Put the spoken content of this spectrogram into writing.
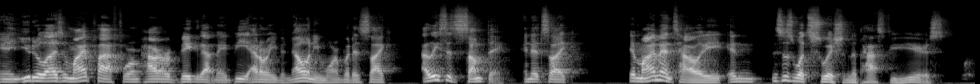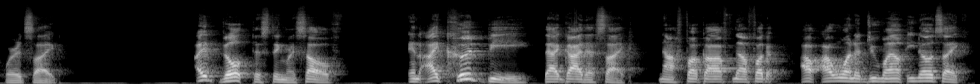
and utilizing my platform, however big that may be. I don't even know anymore, but it's like, at least it's something. And it's like, in my mentality, and this is what switched in the past few years, where it's like, I built this thing myself, and I could be that guy that's like, nah, fuck off, nah, fuck it. I, I want to do my own, you know, it's like,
